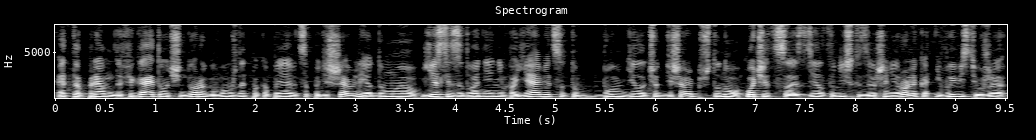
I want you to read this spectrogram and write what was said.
Это прям дофига, это очень дорого. Будем ждать, пока появится подешевле. Я думаю, если за два дня не появится, то будем делать что-то дешевле, потому что, ну, хочется сделать логическое завершение ролика и вывести уже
